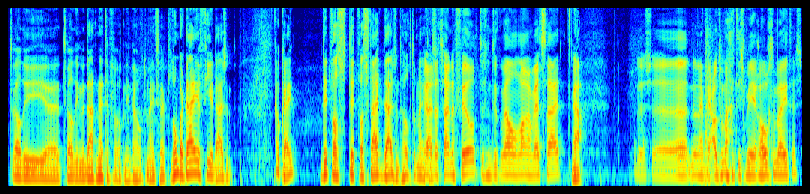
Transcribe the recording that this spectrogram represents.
Terwijl die, eh, terwijl die inderdaad net even wat minder hoogtemeters heeft. Lombardije 4000. Oké. Dit, was, dit was 5000 hoogtemeters. Ja, dat zijn er veel. Het is natuurlijk wel een lange wedstrijd. ja. Dus eh, dan heb je automatisch meer hoogtemeters.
